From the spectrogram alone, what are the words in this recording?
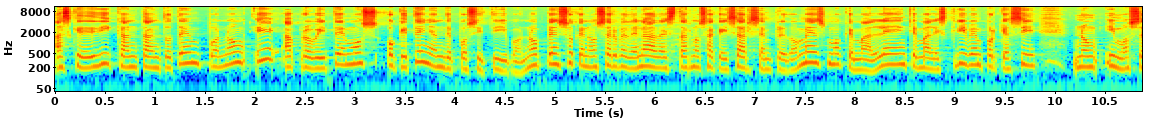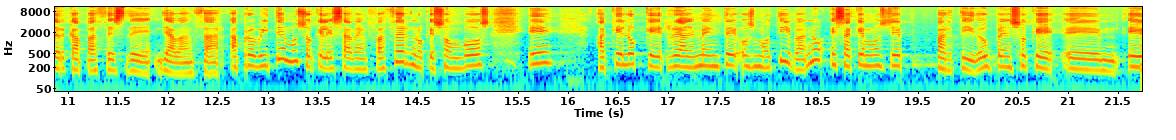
as que dedican tanto tempo non e aproveitemos o que teñan de positivo. Non? Penso que non serve de nada estarnos a queixar sempre do mesmo, que mal leen, que mal escriben, porque así non imos ser capaces de, de avanzar. Aproveitemos o que les saben facer, no que son vos, e aquelo que realmente os motiva, no? e saquémoslle partido. Eu penso que eh, é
